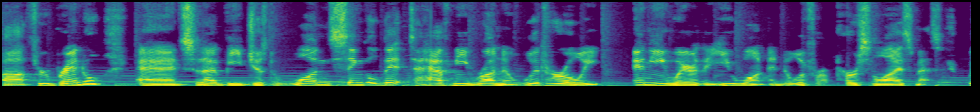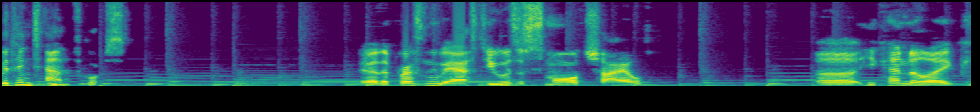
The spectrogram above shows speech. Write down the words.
uh, through Brandel, and so that'd be just one single bit to have me run literally anywhere that you want and deliver a personalized message within town, of course. Uh, the person who asked you was a small child. Uh, he kind of like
